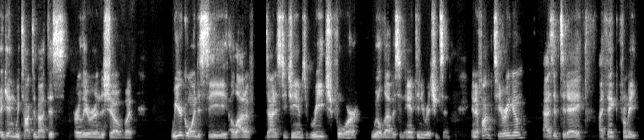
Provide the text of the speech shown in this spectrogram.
again, we talked about this earlier in the show, but we are going to see a lot of dynasty GMs reach for Will Levis and Anthony Richardson. And if I'm tiering them as of today, I think from a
